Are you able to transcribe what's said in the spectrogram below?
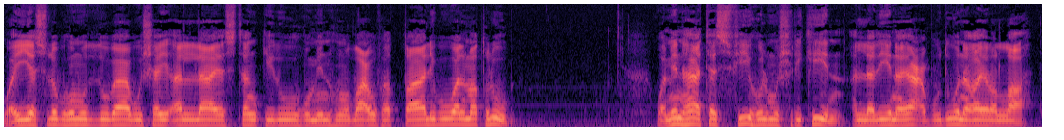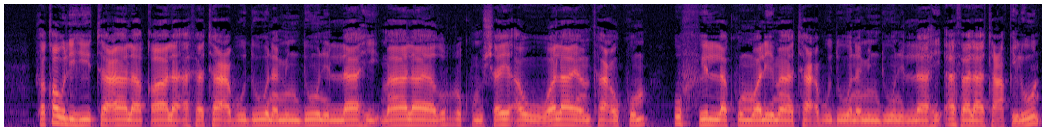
وإن يسلبهم الذباب شيئا لا يستنقذوه منه ضعف الطالب والمطلوب ومنها تسفيه المشركين الذين يعبدون غير الله كقوله تعالى قال أفتعبدون من دون الله ما لا يضركم شيئا ولا ينفعكم أف لكم ولما تعبدون من دون الله أفلا تعقلون؟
